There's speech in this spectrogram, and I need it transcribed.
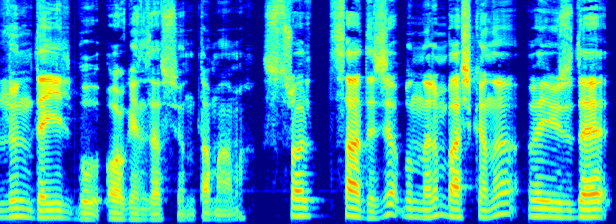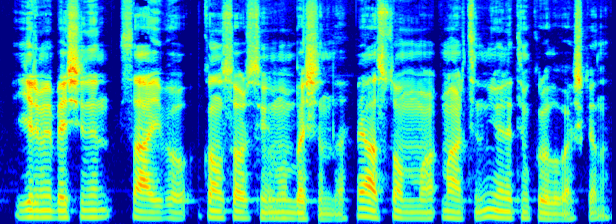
Stroll'ün değil bu organizasyonun tamamı. Stroll sadece bunların başkanı ve %25'inin sahibi o konsorsiyumun başında. Ve Aston Ma- Martin'in yönetim kurulu başkanı.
